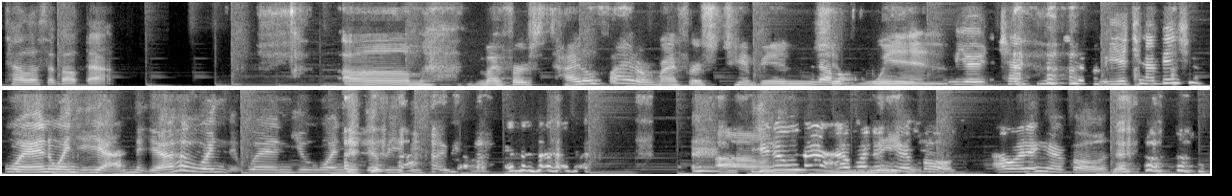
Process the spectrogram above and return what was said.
Tell us about that. Um, my first title fight or my first championship no. win? Your championship, your championship win when you, yeah, yeah, when when you won your WBC. um, you know what? I want to hear both. I want to hear both.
